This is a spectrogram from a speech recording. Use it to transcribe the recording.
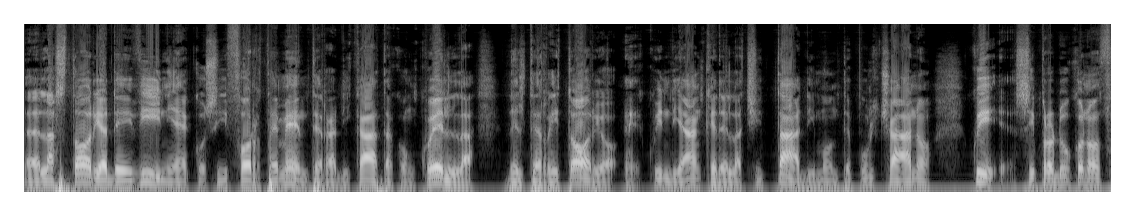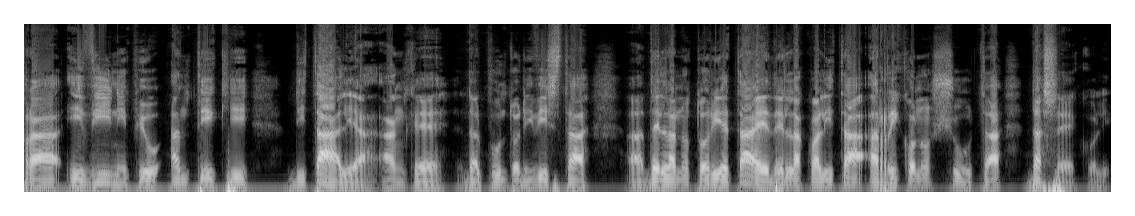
eh, la storia dei vini è così fortemente radicata con quella del territorio e quindi anche della città di Montepulciano, qui si producono fra i vini più antichi d'Italia, anche dal punto di vista uh, della notorietà e della qualità riconosciuta da secoli.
